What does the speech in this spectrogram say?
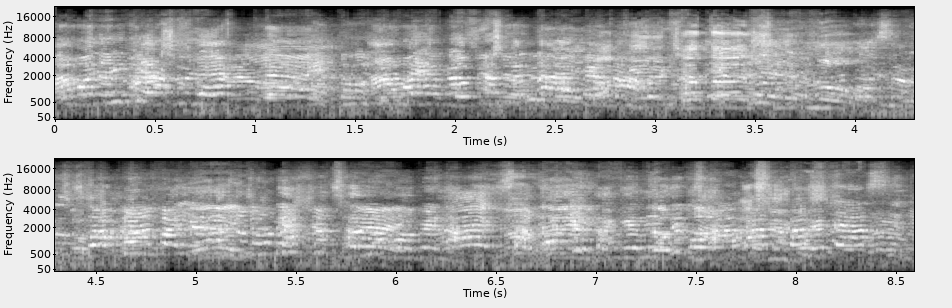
আমাদের কি আসলে একটাই আমাদের প্রফেশন খাতায় শূন্য ভাইজান বাইরে কাউ নাই আপনার বক্তব্য এই সব ভাই বোনেরা, সব ছোট ভাই এই শোনো আমাদের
